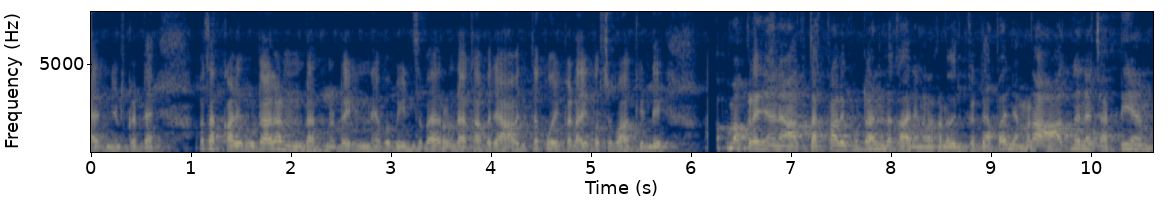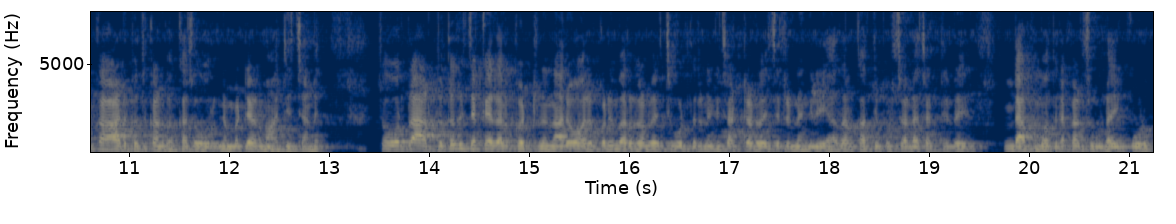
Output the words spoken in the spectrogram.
അരിഞ്ഞെടുക്കട്ടെ. അപ്പോൾ തക്കാളി കൂട്ടാനാണ് ഉണ്ടാക്കുന്നത് ഇന്ന് അപ്പോൾ ബീൻസ് പയർ ഉണ്ടാക്കാം. അപ്പോൾ രാവിലത്തെ കോഴിക്കടായി കുറച്ച് ബാക്കിയുണ്ട്. അപ്പോൾ മക്കളെ ഞാൻ ആ തക്കാളി കൂട്ടാനുള്ള കാര്യങ്ങളൊക്കെ ഒരുക്കട്ടെ. അപ്പോൾ നമ്മൾ ആദ്യം തന്നെ ചട്ടി നമുക്ക് അടുപ്പത്തേക്കാണ് വെക്കുക ചോറും ഞമ്മട്ടിയാണ് മാറ്റി വെച്ചാണ്ട് ചോറിന്റെ അടുപ്പത്തെ തിച്ചൊക്കെ ഏതായാലും കെട്ടിടുന്നാലും ഓലക്കൊടിയും വിറകൾ വെച്ച് കൊടുത്തിട്ടുണ്ടെങ്കിൽ ചട്ടി അവിടെ വെച്ചിട്ടുണ്ടെങ്കിൽ അതാണ് കത്തി പിടിച്ചാണ്ട് ആ ചട്ടിയുടെ ഉണ്ടാക്കുമ്പോഴത്തേനൊക്കെ ചൂടായിക്കോളും.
